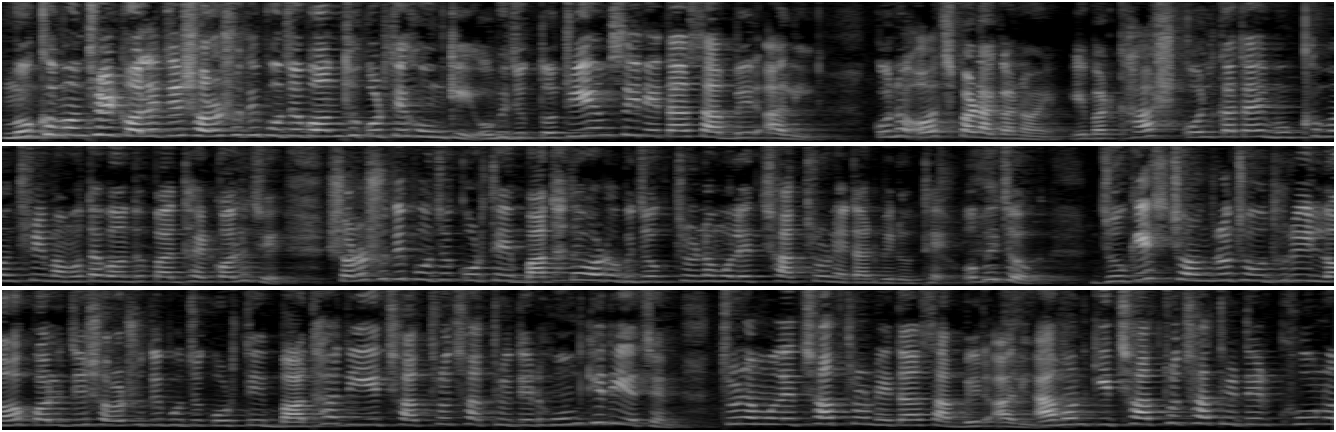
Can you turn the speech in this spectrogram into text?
মুখ্যমন্ত্রীর কলেজে সরস্বতী পূজা বন্ধ করতে হুমকি অভিযুক্ত টিএমসি নেতা সাব্বির আলী কোনো অজপাড়াগা নয়। এবার খাস কলকাতায় মুখ্যমন্ত্রী মমতা বন্দ্যোপাধ্যায়ের কলেজে সরস্বতী পুজো করতে বাধা দেওয়ার অভিযোগ তৃণমূলের ছাত্র নেতার বিরুদ্ধে। অভিযোগ, যোগেশ চন্দ্র চৌধুরী ল কলেজে সরস্বতী পুজো করতে বাধা দিয়ে ছাত্রছাত্রীদের হুমকি দিয়েছেন তৃণমূলের ছাত্র নেতা সাব্বির আলী। এমনকি ছাত্রছাত্রীদের খুন ও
